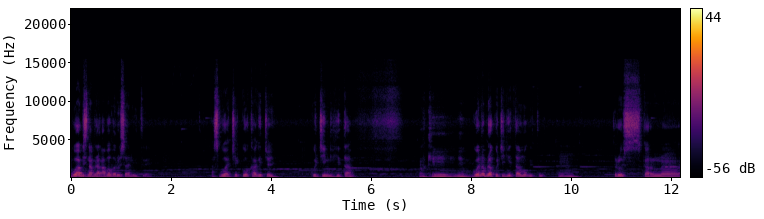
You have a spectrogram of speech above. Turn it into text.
gua habis nabrak apa barusan gitu ya. Pas gua cek gua kaget coy kucing hitam oke iya. gua nabrak kucing hitam waktu itu Mhm. terus karena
